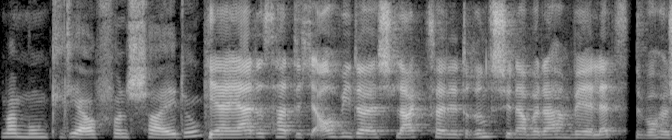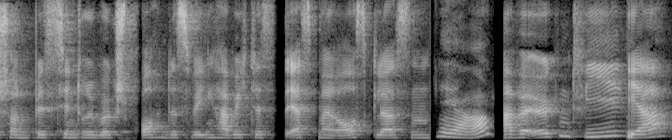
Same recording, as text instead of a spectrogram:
Man munkelt ja auch von Scheidung. Ja, ja, das hatte ich auch wieder als Schlagzeile drinstehen, aber da haben wir ja letzte Woche schon ein bisschen drüber gesprochen, deswegen habe ich das erstmal rausgelassen. Ja. Aber irgendwie, ja,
